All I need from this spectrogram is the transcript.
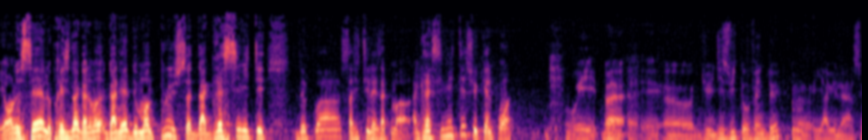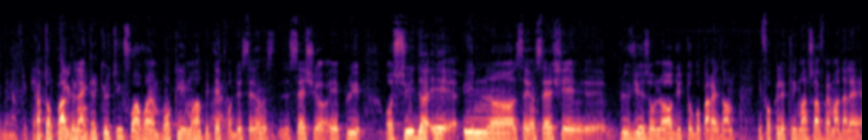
Et on le sait, le président ghanéen demande plus d'agressivité de quoi s'agit-il exactement? Agressivité sur quel point? Oui, ben, euh, euh, du 18 au 22, euh, il y a eu la semaine africaine. Quand on parle de l'agriculture, il faut avoir un bon climat, peut-être deux saisons sèches et plus au sud et une saison sèche et pluvieuse au nord du Togo, par exemple. Il faut que le climat soit vraiment dans les,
